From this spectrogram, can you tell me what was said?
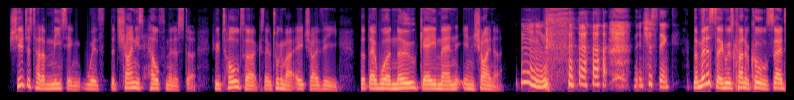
She had just had a meeting with the Chinese health minister who told her, because they were talking about HIV, that there were no gay men in China. Mm. Interesting. The minister, who was kind of cool, said,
